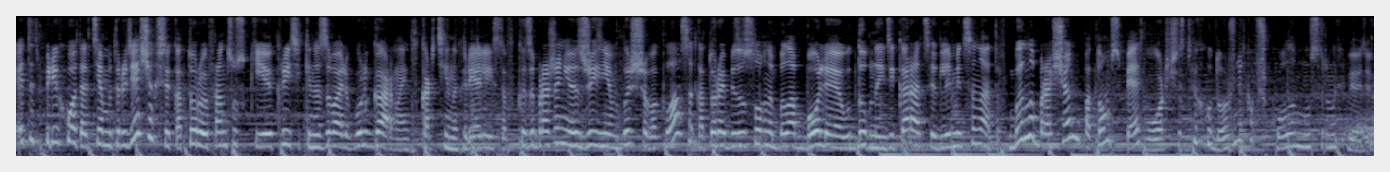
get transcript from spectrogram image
Этот переход от темы трудящихся, которую французские критики называли вульгарной в картинах реалистов, к изображению из жизни высшего класса, которая, безусловно, была более удобной декорацией для меценатов, был обращен потом вспять в творчестве художников школы мусорных ведер.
